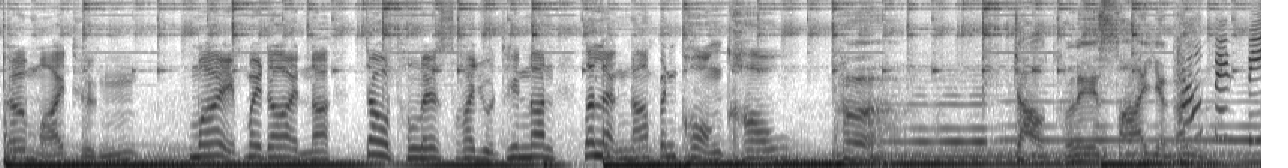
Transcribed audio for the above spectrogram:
เธอหมายถึง ไม่ไม่ได้นะ เจ้าทะเลทรายอยู่ที่นั่น และแหล่งน้ำเป็นของเขา เฮ้อเจ้าทะเลทรายอย่างนั้เขาน เป็นปี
